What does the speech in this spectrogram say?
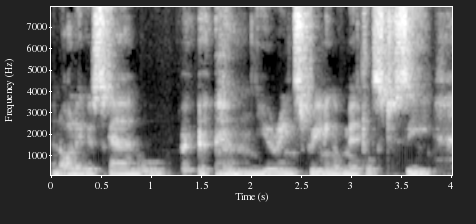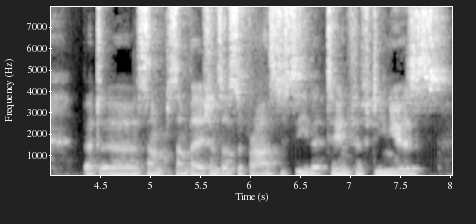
an oligoscan or urine screening of metals to see. But uh, some, some patients are surprised to see that 10, 15 years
